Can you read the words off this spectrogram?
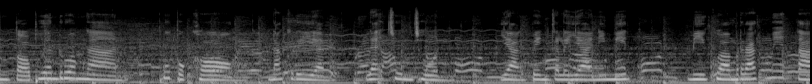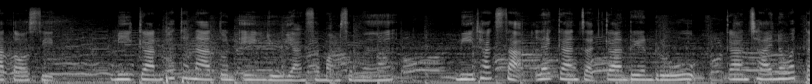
นต่อเพื่อนร่วมงาน ผู้ปกครอง นักเรียน และชุมชน อย่างเป็นกัลยาณิมิตร มีความรักเมตตาต่อสิทธิ์ มีการพัฒนาตนเองอยู่อย่างสม่ำเสมอ มีทักษะและการจัดการเรียนรู้ การใช้นวัต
